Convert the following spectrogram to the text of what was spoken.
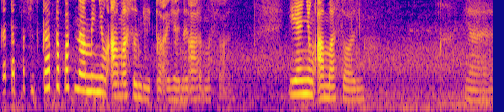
Katapat, katapat namin yung Amazon dito. Ayan, Amazon. Yan yung Amazon. Yan.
